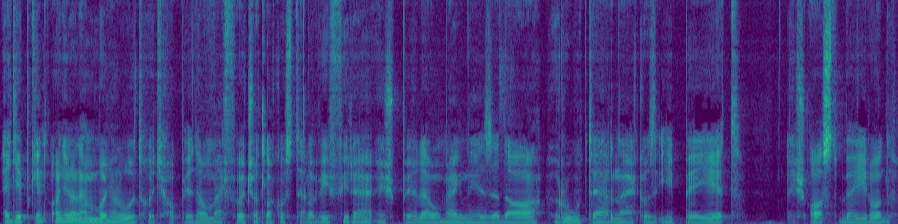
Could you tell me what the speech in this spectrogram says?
Egyébként annyira nem bonyolult, hogyha például már fölcsatlakoztál a Wi-Fi-re, és például megnézed a routernek az IP-jét, és azt beírod,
